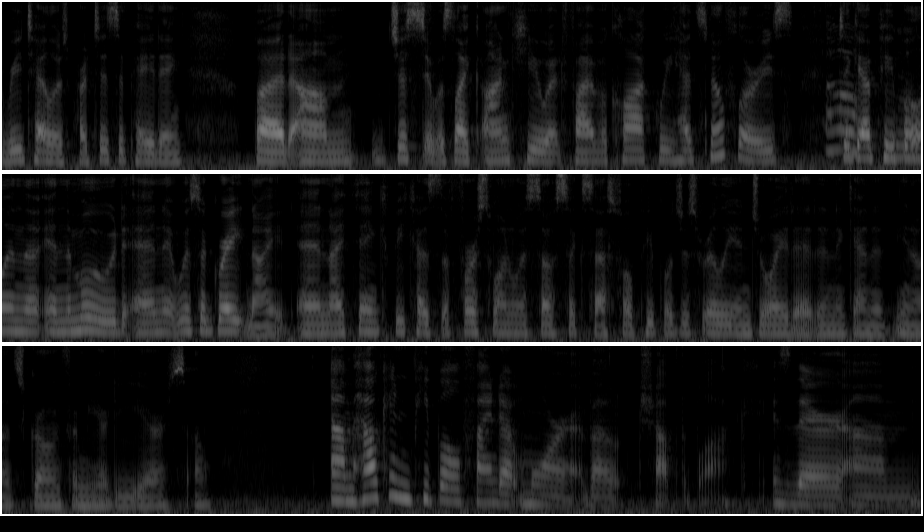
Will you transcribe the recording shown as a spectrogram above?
retailers participating. But um, just it was like on cue at five o'clock. We had snow flurries oh. to get people in the in the mood, and it was a great night. And I think because the first one was so successful, people just really enjoyed it. And again, it, you know, it's grown from year to year. So, um, how can people find out more about Shop the Block? Is there um,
